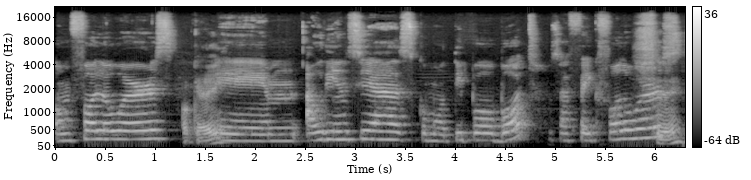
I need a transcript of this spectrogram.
on followers, em, audiencias como tipo bot, o sea, fake followers.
